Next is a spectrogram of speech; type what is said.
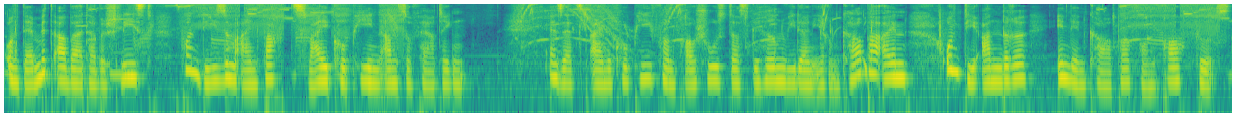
und der Mitarbeiter beschließt, von diesem einfach zwei Kopien anzufertigen. Er setzt eine Kopie von Frau Schusters Gehirn wieder in ihren Körper ein und die andere in den Körper von Frau Fürst.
